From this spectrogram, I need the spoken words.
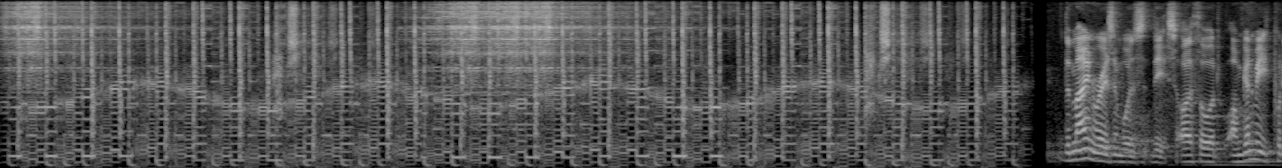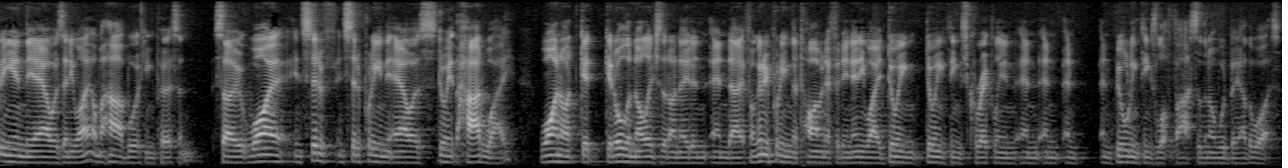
The main reason was this. I thought I'm going to be putting in the hours anyway. I'm a hard-working person, so why instead of instead of putting in the hours doing it the hard way, why not get get all the knowledge that I need and, and uh, if I'm going to be putting the time and effort in anyway, doing doing things correctly and and, and, and, and building things a lot faster than I would be otherwise.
